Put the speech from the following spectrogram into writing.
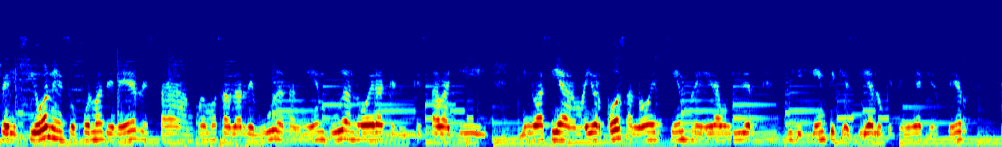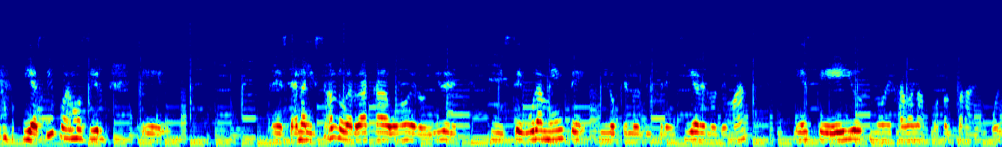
religiones o formas de ver, está, podemos hablar de Buda también. Buda no era que, que estaba allí y no hacía mayor cosa, ¿no? Él siempre era un líder diligente que hacía lo que tenía que hacer. Y así podemos ir eh, este, analizando, ¿verdad? Cada uno de los líderes y seguramente lo que los diferencia de los demás es que ellos no dejaban las cosas para después,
